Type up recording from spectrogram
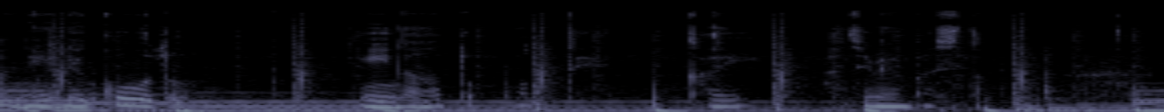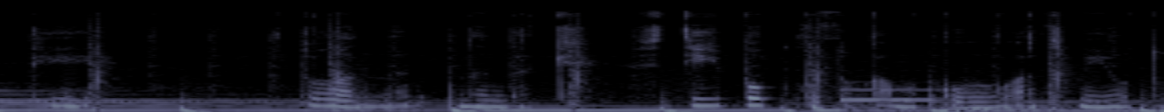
なんかねレコードいいなと思って買い始めました。であとはなんだっけシティポップとかも今後集めようと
